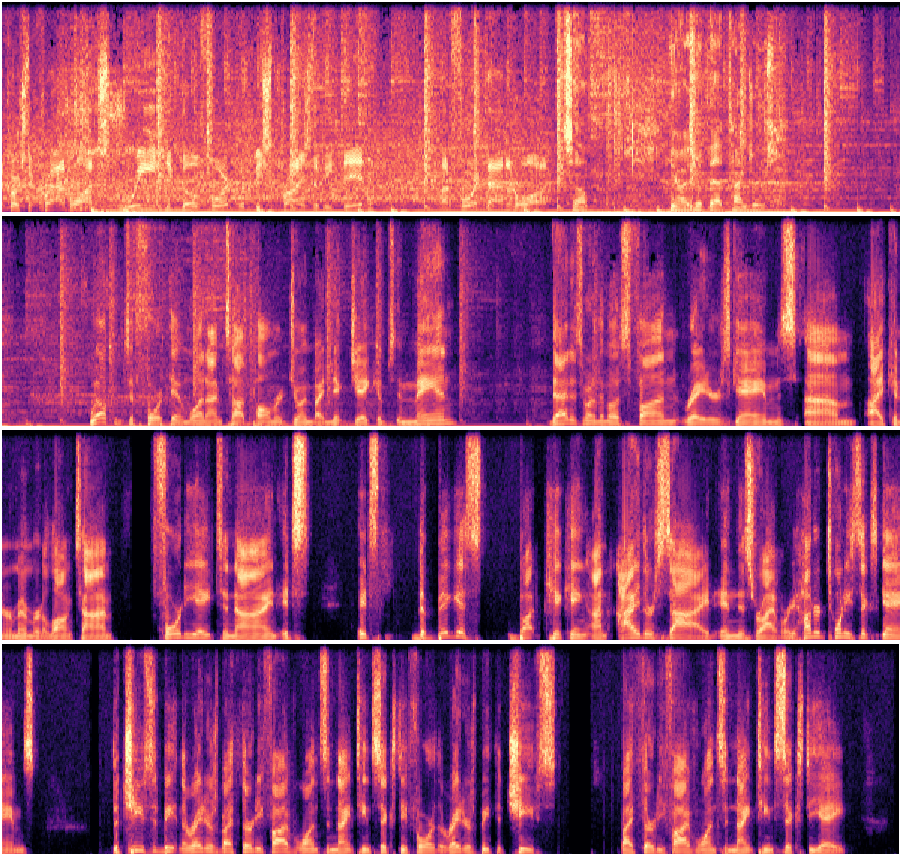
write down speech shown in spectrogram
Of course, the crowd wants Reid to go for it. Wouldn't be surprised if he did on fourth down and one. So, anyways, with that, time yours. Welcome to Fourth and One. I'm Todd Palmer, joined by Nick Jacobs. And man, that is one of the most fun Raiders games um, I can remember in a long time. 48 to 9. It's it's the biggest butt kicking on either side in this rivalry. 126 games. The Chiefs had beaten the Raiders by 35 once in 1964. The Raiders beat the Chiefs by 35 once in 1968.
